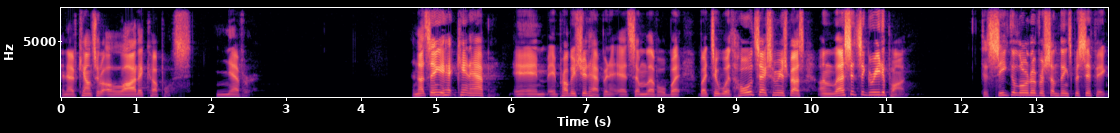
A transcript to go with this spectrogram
And I've counseled a lot of couples. Never. I'm not saying it can't happen, and it probably should happen at some level, but, but to withhold sex from your spouse, unless it's agreed upon, to seek the Lord over something specific,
